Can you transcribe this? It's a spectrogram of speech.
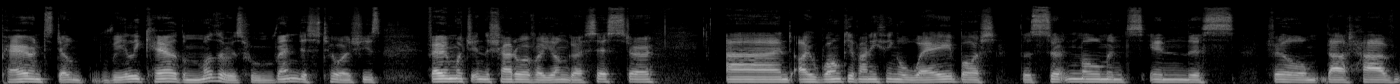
parents don't really care. The mother is horrendous to her. She's very much in the shadow of her younger sister and I won't give anything away, but there's certain moments in this film that have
